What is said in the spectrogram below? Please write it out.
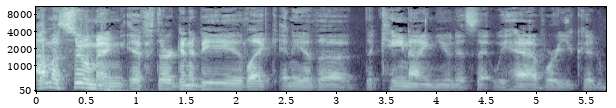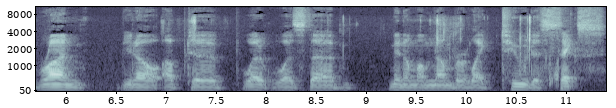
I'm assuming if they're going to be like any of the the canine units that we have, where you could run, you know, up to what was the minimum number, like two to six.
